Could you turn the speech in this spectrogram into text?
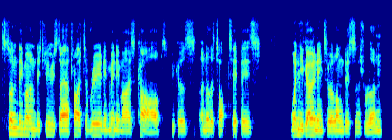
Sunday, Monday, Tuesday, I tried to really minimize carbs because another top tip is when you're going into a long distance run,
